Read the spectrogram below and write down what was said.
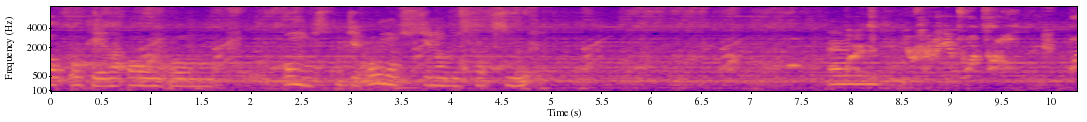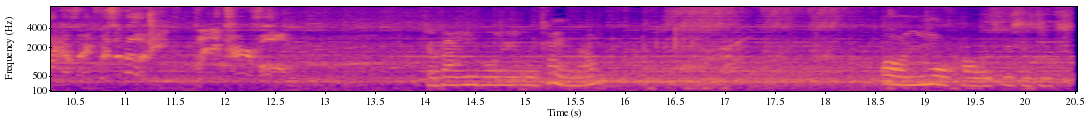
Oh, okay, that, oh, no. Almost, almost, you know, just got smoothed. Um, You're heading into a tunnel. It might affect visibility. Be careful. so apparently we're going into a tunnel now. Oh, more cars, this is just...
